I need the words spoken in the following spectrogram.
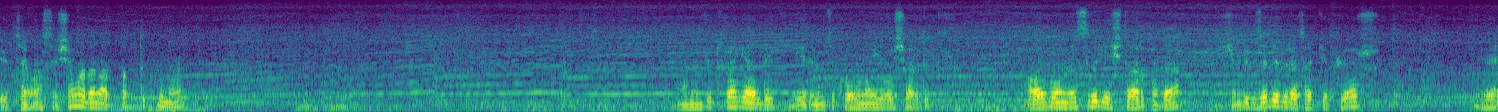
Bir temas yaşamadan atlattık bunu. 10. tura geldik. Yerimizi korumayı başardık. Albon Russell'ı geçti arkada. Şimdi bize de bir atak yapıyor. Ve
